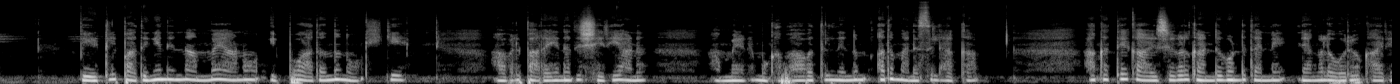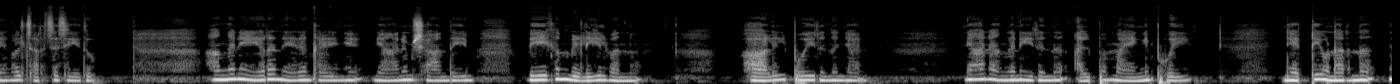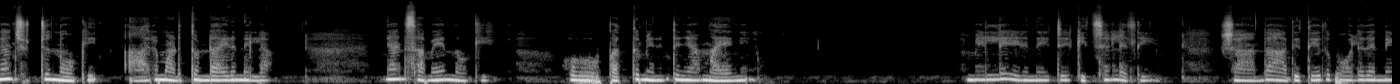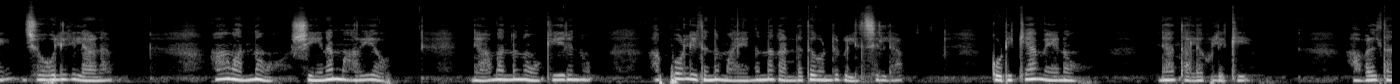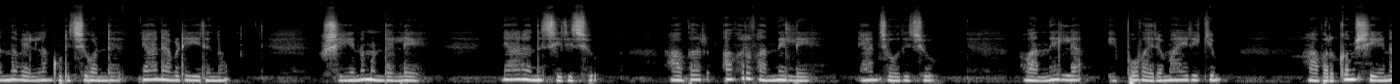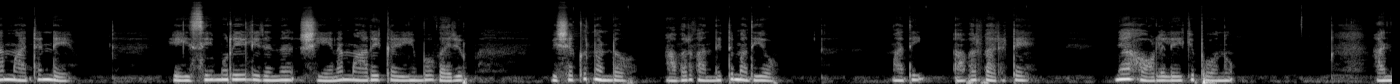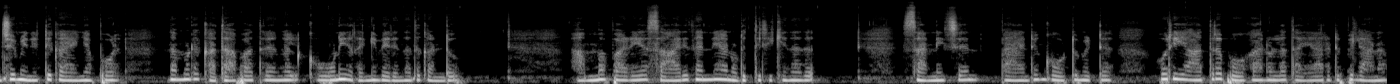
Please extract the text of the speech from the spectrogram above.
വീട്ടിൽ പതുങ്ങി നിന്ന അമ്മയാണോ ഇപ്പോൾ അതൊന്ന് നോക്കിക്കേ. അവൾ പറയുന്നത് ശരിയാണ്. അമ്മയുടെ മുഖഭാവത്തിൽ നിന്നും അത് മനസ്സിലാക്കാം. അകത്തെ കാഴ്ചകൾ കണ്ടുകൊണ്ട് തന്നെ ഞങ്ങൾ ഓരോ കാര്യങ്ങൾ ചർച്ച ചെയ്തു. അങ്ങനെ ഏറെ നേരം കഴിഞ്ഞ് ഞാനും ശാന്തയും വേഗം വെളിയിൽ വന്നു. ഹാളിൽ പോയിരുന്നു ഞാൻ. ഞാൻ അങ്ങനെ ഇരുന്ന് അല്പം മയങ്ങിപ്പോയി. ഞെട്ടി ഉണർന്ന് ഞാൻ ചുറ്റും നോക്കി. ആരും അടുത്തുണ്ടായിരുന്നില്ല. ഞാൻ സമയം നോക്കി. ഓ പത്ത് മിനിറ്റ് ഞാൻ മയങ്ങി. മെല്ലെ എഴുന്നേറ്റ് കിച്ചണിലെത്തി. ശാന്ത ആദ്യത്തേതുപോലെ തന്നെ ജോലിയിലാണ്. ആ വന്നോ? ക്ഷീണം മാറിയോ? ഞാൻ വന്ന് നോക്കിയിരുന്നു. അപ്പോൾ ഇരുന്ന് മയങ്ങുന്ന കണ്ടതുകൊണ്ട് വിളിച്ചില്ല. കുടിക്കാൻ വേണോ? ഞാൻ തല കുലുക്കി. അവൾ തന്ന വെള്ളം കുടിച്ചുകൊണ്ട് ഞാൻ അവിടെ ഇരുന്നു. ക്ഷീണമുണ്ടല്ലേ? ഞാനൊന്ന് ചിരിച്ചു. അവർ അവർ വന്നില്ലേ? ഞാൻ ചോദിച്ചു. വന്നില്ല ഇപ്പോൾ വരുമായിരിക്കും. അവർക്കും ക്ഷീണം മാറ്റണ്ടേ? എ സി മുറിയിലിരുന്ന് ക്ഷീണം മാറിക്കഴിയുമ്പോൾ വരും. വിശക്കുന്നുണ്ടോ? അവർ വന്നിട്ട് മതിയോ? മതി അവർ വരട്ടെ. ഞാൻ ഹാളിലേക്ക് പോന്നു. അഞ്ച് മിനിറ്റ് കഴിഞ്ഞപ്പോൾ നമ്മുടെ കഥാപാത്രങ്ങൾ കോണി ഇറങ്ങി വരുന്നത് കണ്ടു. അമ്മ പഴയ സാരി തന്നെയാണ് ഉടുത്തിരിക്കുന്നത്. സണ്ണിച്ചൻ പാന്റും കോട്ടും ഇട്ട് ഒരു യാത്ര പോകാനുള്ള തയ്യാറെടുപ്പിലാണ്.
